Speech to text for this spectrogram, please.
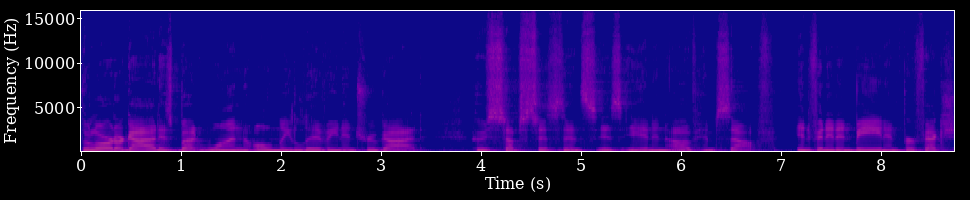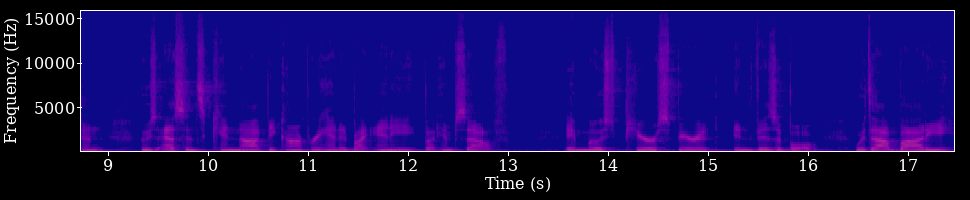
The Lord our God is but one only living and true God, whose subsistence is in and of himself, infinite in being and perfection, whose essence cannot be comprehended by any but himself, a most pure spirit, invisible, without body,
